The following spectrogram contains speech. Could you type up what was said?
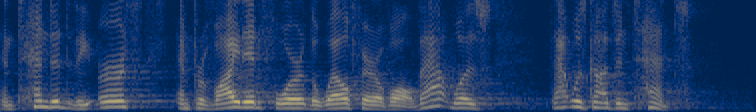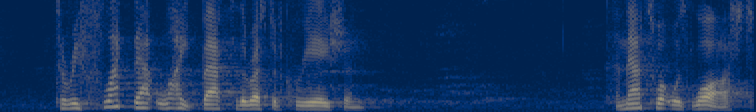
and tended the earth and provided for the welfare of all. That was, that was God's intent to reflect that light back to the rest of creation. And that's what was lost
